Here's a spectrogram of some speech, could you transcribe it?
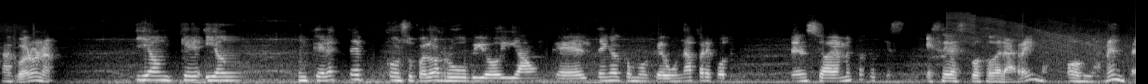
la corona. Y aunque, y aun- aunque él esté con su pelo rubio y aunque él tenga como que una prepotencia, obviamente, porque es, es el esposo de la reina, obviamente.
